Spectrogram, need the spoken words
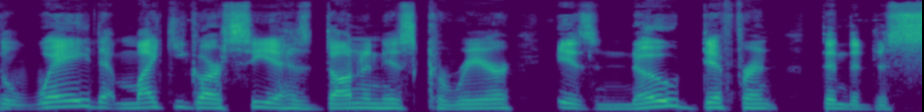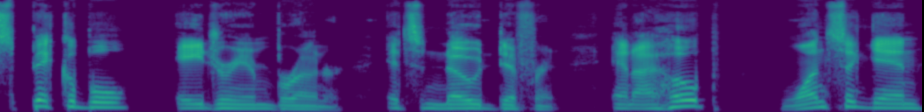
the way that Mikey Garcia has done in his career, is no different than the despicable Adrian Broner. It's no different. And I hope once again,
